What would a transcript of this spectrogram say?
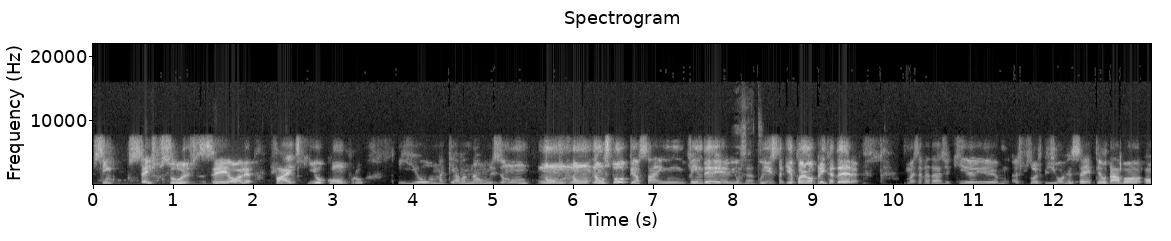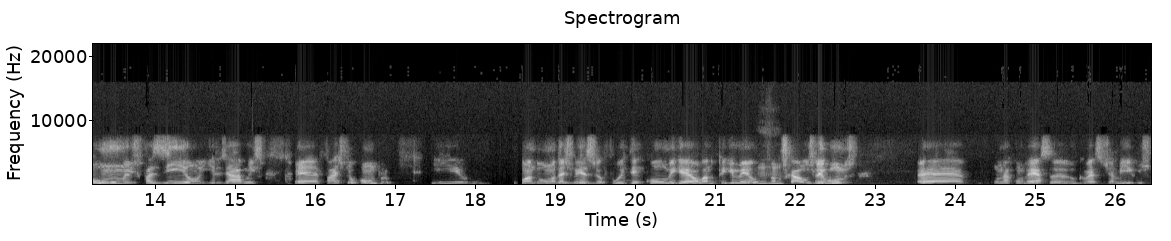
cinco, seis pessoas dizer, olha, faz que eu compro. E eu naquela, não, mas eu não, não, não, não estou a pensar em vender. Eu, isso aqui foi uma brincadeira. Mas a verdade é que as pessoas pediam receita, eu dava umas, faziam, e eles, ah, mas é, faz que eu compro. E quando uma das vezes eu fui ter com o Miguel lá no Pigmeu, uhum. para buscar os legumes, é, na conversa, na conversa de amigos,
